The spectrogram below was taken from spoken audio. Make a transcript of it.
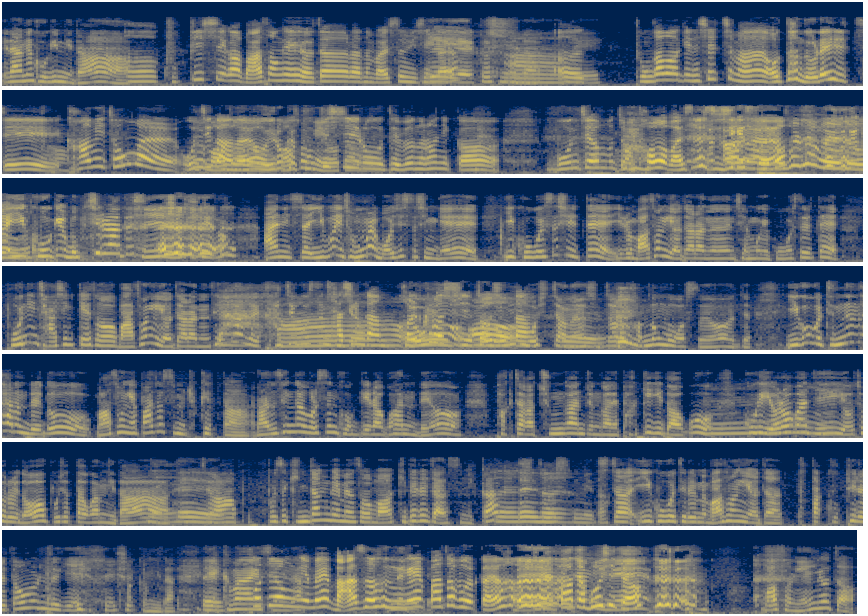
이라는 곡입니다. 아, 구피 씨가 마성의 여자라는 말씀이신가요? 예, 예, 그렇습니다. 아, 어, 네. 동감하기는 싫지만 어떤 노래일지 어. 감이 정말 오지가 맞아요. 않아요. 이렇게 구피 씨로. 대변을 하니까 뭔지 한번 좀 더 말씀해 더 주시겠어요? 설명을 좀. 제가 이 곡에 목취를 하듯이 이렇게 어? 아니 진짜 이분이 정말 멋있으신 게 이 곡을 쓰실 때 이런 마성의 여자라는 제목의 곡을 쓸 때 본인 자신께서 마성의 여자라는 생각을 가지고 아, 쓴 자신감. 걸크러쉬 너무, 어, 멋있다. 너무 멋있지 않아요? 네. 진짜로 감동 먹었어요. 이제 이 곡을 듣는 사람들도 마성에 빠졌으면 좋겠다라는 생각으로 쓴 곡이라고 하는데요. 박자가 중간 중간에 바뀌기도 하고 음. 곡에 여러 가지 요소를 넣어 보셨다고 합니다. 네. 네. 제가 아, 벌써 긴장되면서 막 기대되지 않습니까? 네, 네, 진짜. 그렇습니다. 진짜 이 곡을 들으면 마성의 여자 딱 구피를 떠올리게 되실 겁니다. 네. 네, 그만하겠습니다. 허지영님의 마성에 네. 빠져볼까요? 네, 빠져보시죠. 마성의 여자.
